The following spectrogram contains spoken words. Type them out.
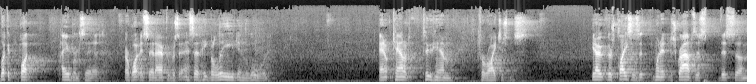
Look at what Abram said, or what it said afterwards. And said he believed in the Lord. And it counted to him for righteousness. You know, there's places that when it describes this, this um,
